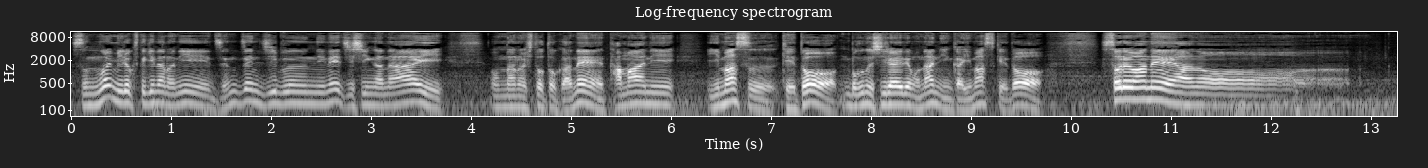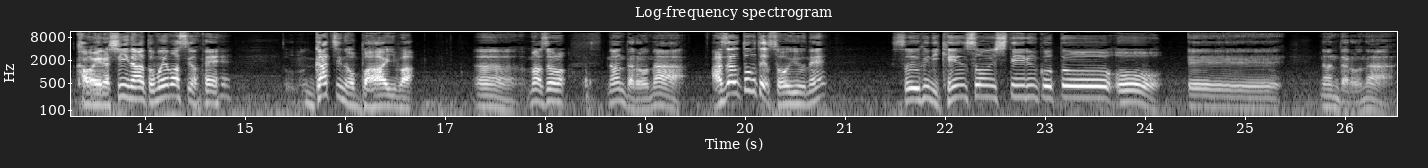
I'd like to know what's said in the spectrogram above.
すんごい魅力的なのに、全然自分にね、自信がない女の人とかね、たまにいますけど、僕の知り合いでも何人かいますけど、それはね、あのー、可愛らしいなと思いますよね。ガチの場合は。うん。まあその、なんだろうな、あざうとくてそういうね、そういうふうに謙遜していることを、えー、なんだろうな、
